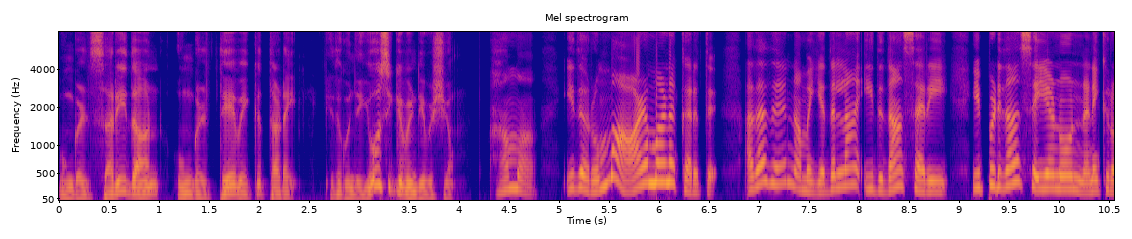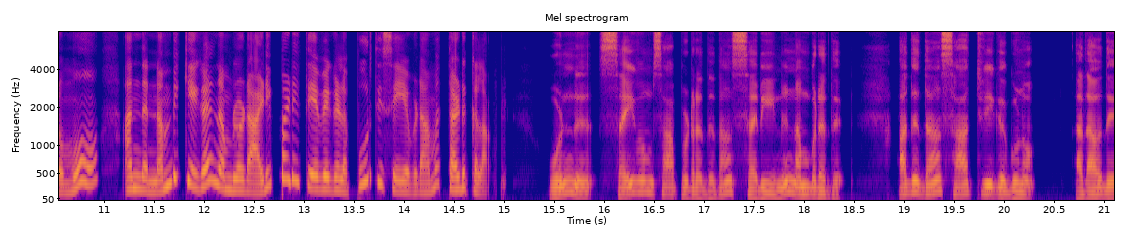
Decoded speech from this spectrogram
உங்கள் சரிதான் உங்கள் தேவைக்கு தடை. இது கொஞ்சம் யோசிக்க வேண்டிய விஷயம். ஆமா இது ரொம்ப ஆழமான கருத்து. அதாவது நம்ம எதெல்லாம் இதுதான் சரி இப்படிதான் செய்யணும்னு நினைக்கிறோமோ அந்த நம்பிக்கைகள் நம்மளோட அடிப்படை தேவைகளை பூர்த்தி செய்ய விடாம தடுக்கலாம். ஒன்னு சைவம் சாப்பிடுறது தான் சரின்னு நம்புறது. அதுதான் சாத்வீக குணம். அதாவது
